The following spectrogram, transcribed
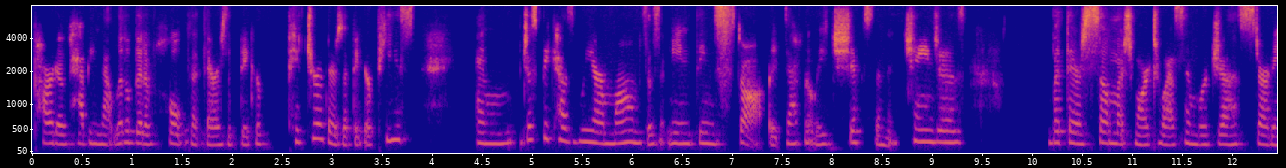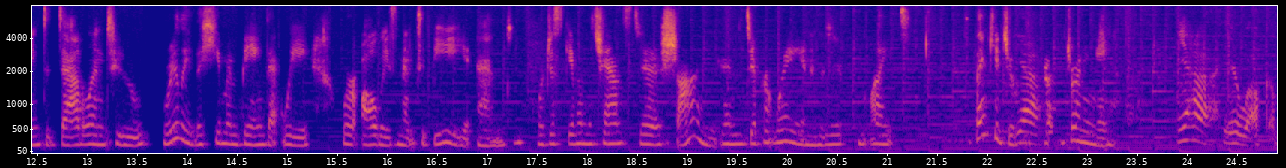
part of having that little bit of hope that there's a bigger picture, there's a bigger piece. And just because we are moms doesn't mean things stop. It definitely shifts and it changes but there's so much more to us and we're just starting to dabble into really the human being that we were always meant to be and we're just given the chance to shine in a different way and in a different light. So thank you Julie, yeah. for joining me. Yeah you're welcome.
